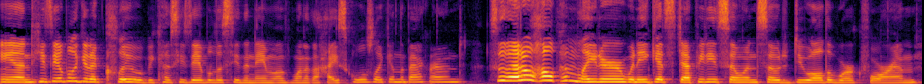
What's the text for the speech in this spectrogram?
And he's able to get a clue because he's able to see the name of one of the high schools, like in the background. So that'll help him later when he gets Deputy So and so to do all the work for him.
